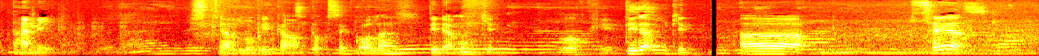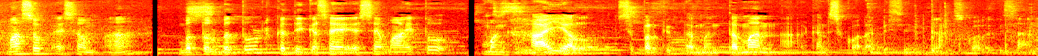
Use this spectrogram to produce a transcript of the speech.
petani secara logika untuk sekolah tidak mungkin. Oke. tidak mungkin. Eh, saya masuk SMA, betul-betul ketika saya SMA itu menghayal seperti teman-teman akan sekolah di sini dan sekolah di sana.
